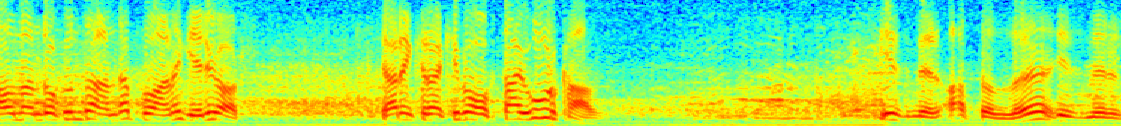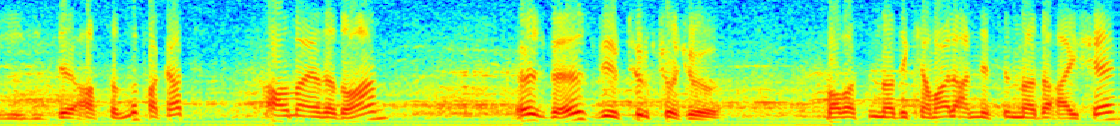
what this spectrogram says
Alman dokunduğu anda puanı geliyor. Yarınki rakibi Oktay Uğurkal. İzmir asıllı, İzmir'de asıllı fakat Almanya'da doğan özbeöz bir Türk çocuğu. Babasının adı Kemal, annesinin adı Ayşe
